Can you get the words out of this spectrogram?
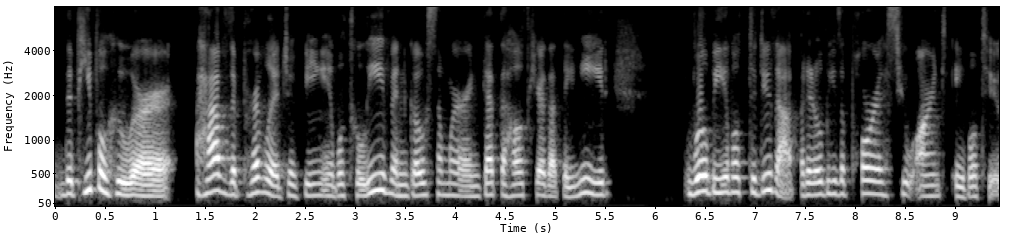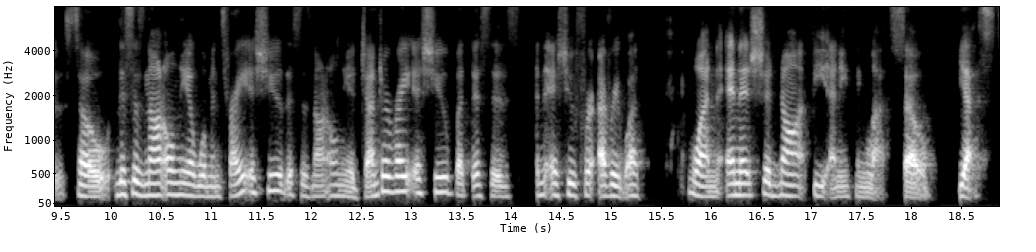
the people who are have the privilege of being able to leave and go somewhere and get the healthcare that they need will be able to do that, but it'll be the poorest who aren't able to. So this is not only a women's right issue, this is not only a gender right issue, but this is an issue for everyone. One, and it should not be anything less. So, yes.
